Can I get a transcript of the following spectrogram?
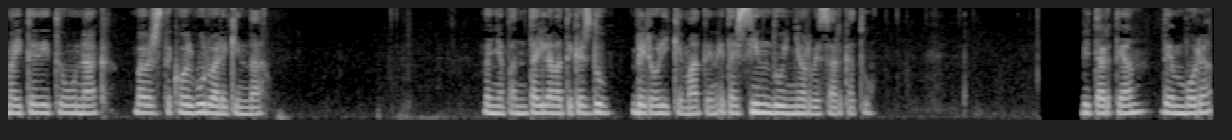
Maite ditugunak babesteko helburuarekin da. Baina pantaila batek ez du berorik ematen eta ezin du inor bezarkatu. Bitartean, denbora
